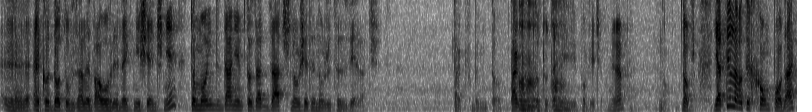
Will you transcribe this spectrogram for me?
e, ekodotów zalewało rynek miesięcznie, to moim zdaniem to za, zaczną się te nożyce zwierać. Tak bym to, tak bym Mhm, to tutaj powiedział, nie? No, dobrze. Ja tyle o tych HomePodach.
